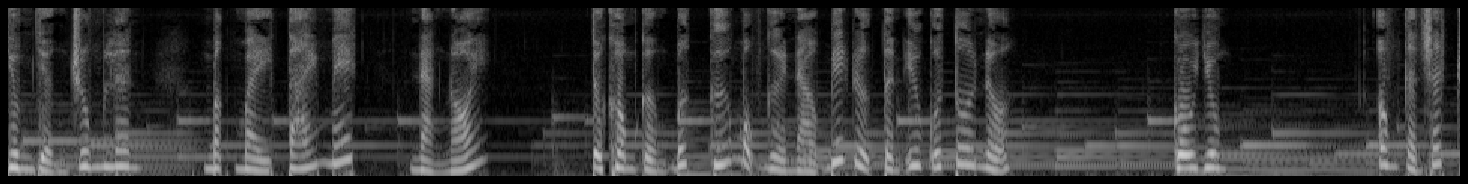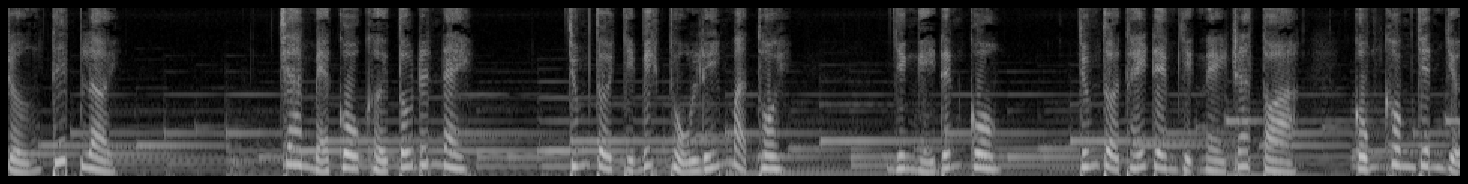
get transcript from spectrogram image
Dung giận rung lên, Mặt mày tái mét. Nàng nói, Tôi không cần bất cứ một người nào biết được tình yêu của tôi nữa. Cô Dung, Ông cảnh sát trưởng tiếp lời, Cha mẹ cô khởi tố đến đây Chúng tôi chỉ biết thụ lý mà thôi. Nhưng nghĩ đến cô, Chúng tôi thấy đem việc này ra tòa Cũng không danh dự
